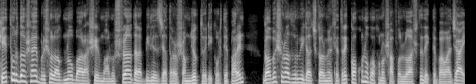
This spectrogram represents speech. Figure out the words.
কেতুর দশায় বৃষলগ্ন বা রাশির মানুষরা তারা বিদেশ যাত্রার সংযোগ তৈরি করতে পারেন, গবেষণাধর্মী কাজকর্মের ক্ষেত্রে কখনো কখনো সাফল্য আসতে দেখতে পাওয়া যায়,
